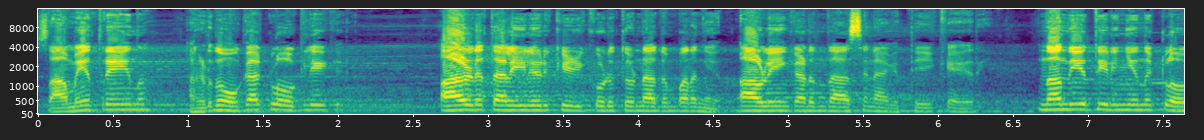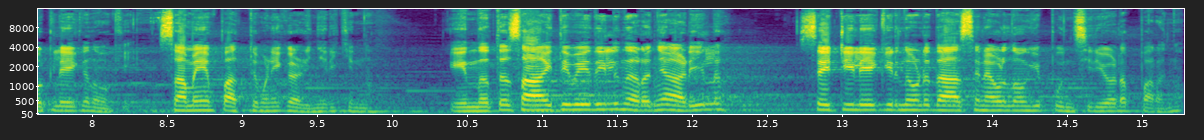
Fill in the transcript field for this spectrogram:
സമയം എത്രയായിരുന്നു? അങ്ങോട്ട് നോക്കാം ക്ലോക്കിലേക്ക്. അവളുടെ തലയിൽ ഒരു കിഴി കൊടുത്തുകൊണ്ട് അതും പറഞ്ഞ് അവളെയും കടന്ന് ദാസൻ അകത്തേക്ക് കയറി. നന്ദിയെ തിരിഞ്ഞു നിന്ന് ക്ലോക്കിലേക്ക് നോക്കി. സമയം പത്ത് മണി കഴിഞ്ഞിരിക്കുന്നു. ഇന്നത്തെ സാഹിത്യവേദിയിൽ നിറഞ്ഞ ആടിയല്ലോ. സെറ്റിലേക്ക് ഇരുന്നുകൊണ്ട് ദാസൻ അവൾ നോക്കി പുഞ്ചിരിയോടെ പറഞ്ഞു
